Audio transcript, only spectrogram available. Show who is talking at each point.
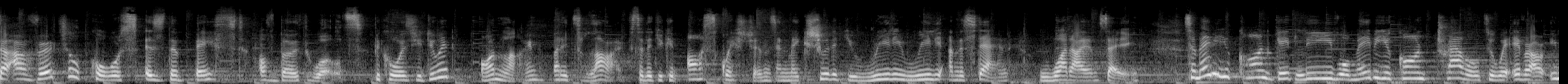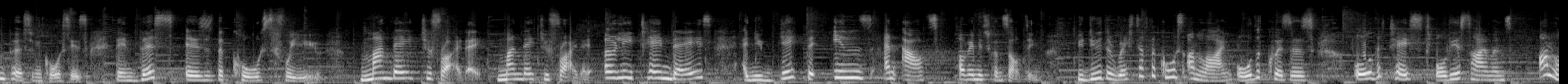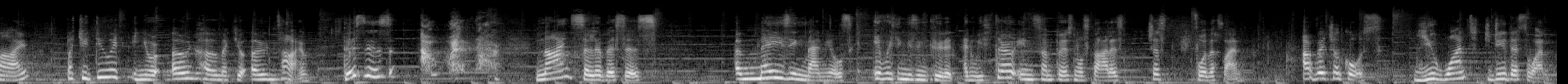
Speaker 1: So our virtual course is the best of both worlds because you do it online, but it's live so that you can ask questions and make sure that you really, really understand what I am saying. So maybe you can't get leave or maybe you can't travel to wherever our in-person course is, then this is the course for you. Monday to Friday, Monday to Friday, only 10 days and you get the ins and outs of image consulting. You do the rest of the course online, all the quizzes, all the tests, all the assignments online, but you do it in your own home at your own time. This is a winner. Nine syllabuses, amazing manuals, everything is included, and we throw in some personal stylists just for the fun. Our virtual course, you want to do this one.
